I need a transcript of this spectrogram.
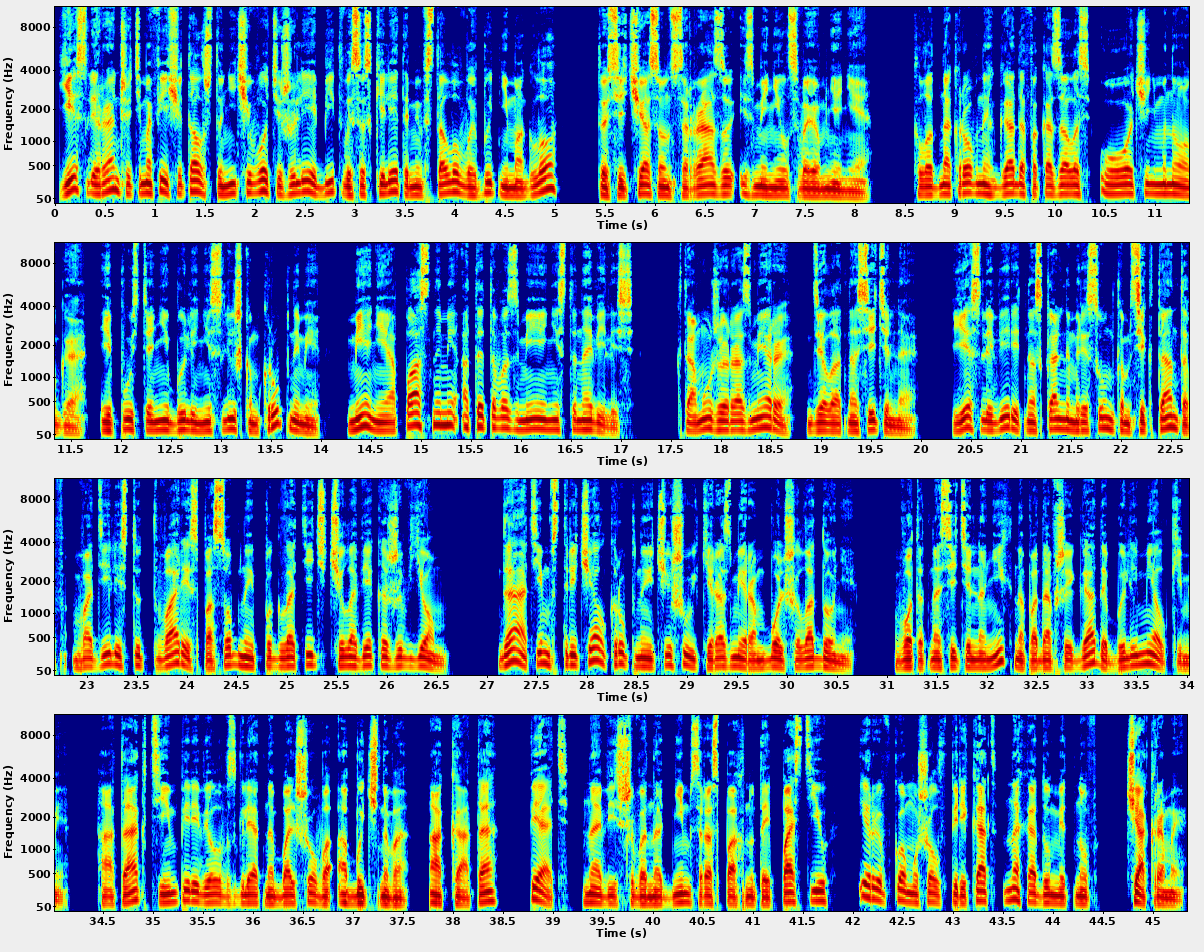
Если раньше Тимофей считал, что ничего тяжелее битвы со скелетами в столовой быть не могло, то сейчас он сразу изменил свое мнение. Хладнокровных гадов оказалось очень много, и пусть они были не слишком крупными, менее опасными от этого змея не становились. К тому же размеры — дело относительное. Если верить наскальным рисункам сектантов, водились тут твари, способные поглотить человека живьем. Да, Тим встречал крупные чешуйки размером больше ладони. Вот относительно них нападавшие гады были мелкими. А так Тим перевел взгляд на большого обычного аката, пять, нависшего над ним с распахнутой пастью, и рывком ушел в перекат, на ходу метнув чакрамы.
